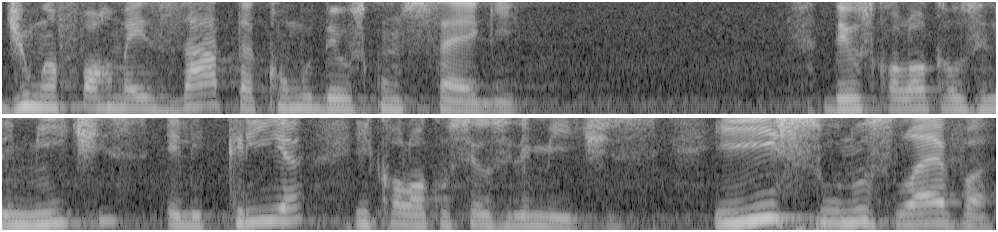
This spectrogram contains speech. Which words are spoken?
de uma forma exata como Deus consegue. Deus coloca os limites, ele cria e coloca os seus limites. E isso nos leva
